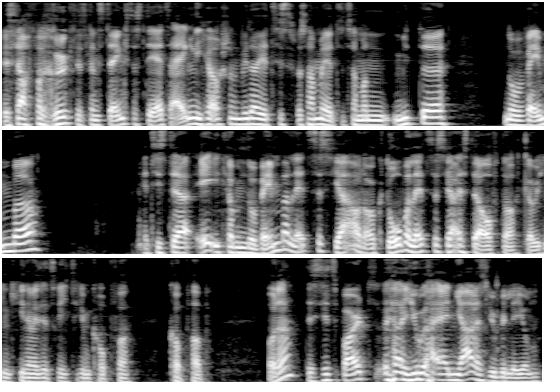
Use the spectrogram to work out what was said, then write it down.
Ist auch verrückt, jetzt, wenn du denkst, dass der jetzt eigentlich auch schon wieder, jetzt ist, was haben wir jetzt? Jetzt haben wir Mitte November. Jetzt ist der, ey, ich glaube im November letztes Jahr oder Oktober letztes Jahr ist der auftaucht, glaube ich, in China, wenn ich es jetzt richtig im Kopf, Kopf habe. Oder? Das ist jetzt bald ein Jahresjubiläum.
